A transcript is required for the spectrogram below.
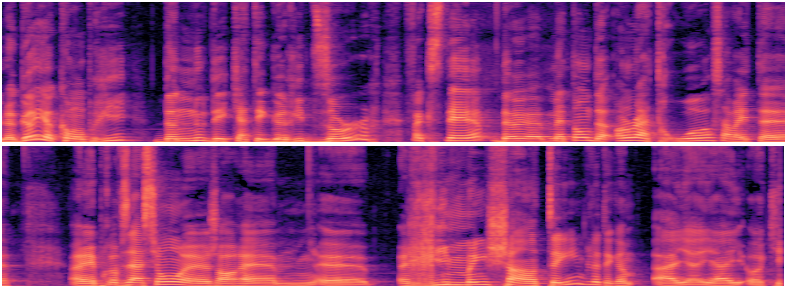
Le gars, il a compris, donne-nous des catégories dures. Fait que c'était, de, mettons, de 1 à 3, ça va être euh, improvisation, euh, genre, euh, euh, rimé, chanté. Puis là, t'es comme, aïe, aïe, aïe, ok.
